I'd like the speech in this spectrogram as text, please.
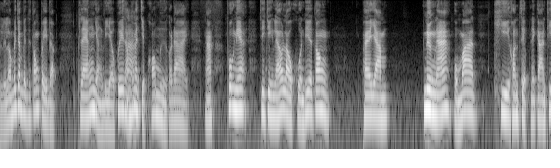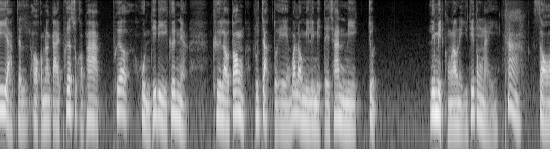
หรือเราไม่จำเป็นจะต้องไปแบบ plank อย่างเดียว เพื่อให้ทำให้มันเจ็บข้อมือก็ได้นะพวกเนี้ยจริง ๆ แล้วเราควรที่จะต้องพยายามหนึ่งนะ ผมว่า key concept ในการที่อยากจะออกกำลังกายเพื่อสุขภาพเพื่อหุ่นที่ดีขึ้นเนี่ยคือเราต้องรู้จักตัวเองว่าเรามีลิมิตเ t ชันมีจุด limit ของเราเนี่ยอยู่ที่ตรงไหนค่ะสอง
